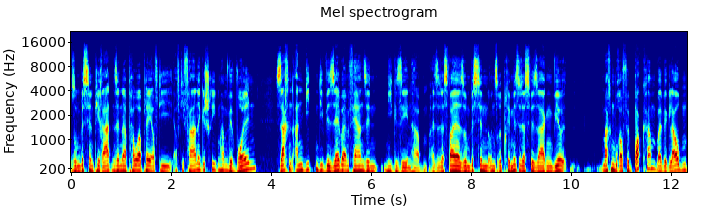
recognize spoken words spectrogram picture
so ein bisschen Piratensender Powerplay auf die, auf die Fahne geschrieben haben, wir wollen Sachen anbieten, die wir selber im Fernsehen nie gesehen haben. Also das war ja so ein bisschen unsere Prämisse, dass wir sagen, wir machen, worauf wir Bock haben, weil wir glauben,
